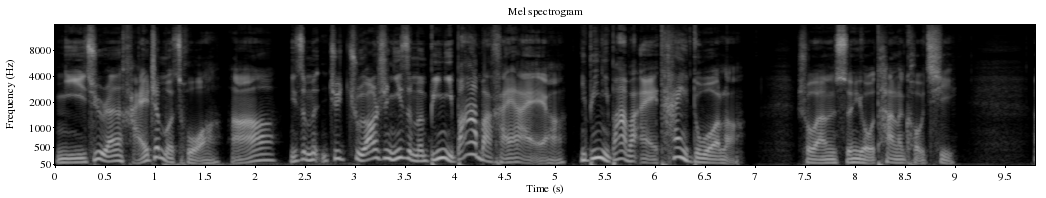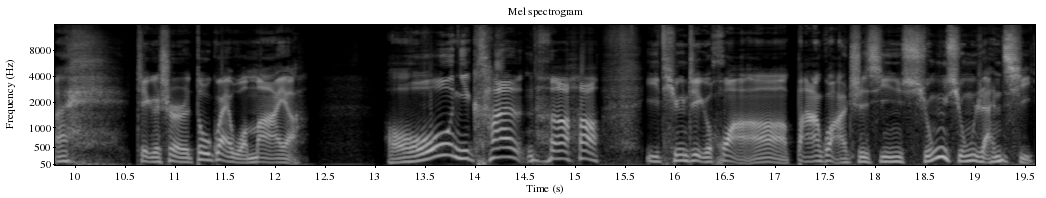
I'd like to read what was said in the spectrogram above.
你居然还这么矬啊？你怎么就主要是你怎么比你爸爸还矮呀？你比你爸爸矮太多了。说完，孙友叹了口气：“哎，这个事儿都怪我妈呀！”哦，你看，哈哈，一听这个话啊，八卦之心熊熊燃起，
